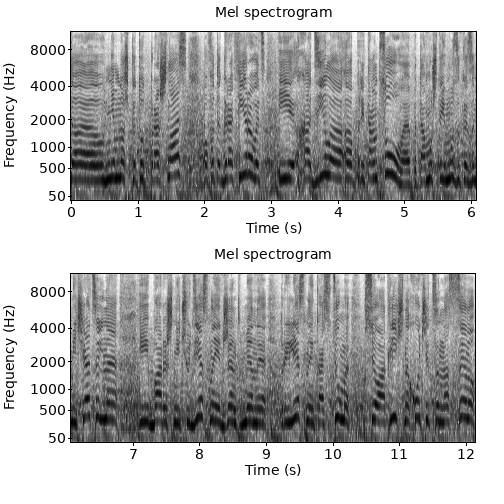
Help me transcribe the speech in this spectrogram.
э, немножко тут прошлась, пофотографировать и ходила э, пританцовывая, потому что и музыка замечательная, и барышни чудесные, и джентльмены прелестные, костюмы, все отлично, хочется на сцену,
